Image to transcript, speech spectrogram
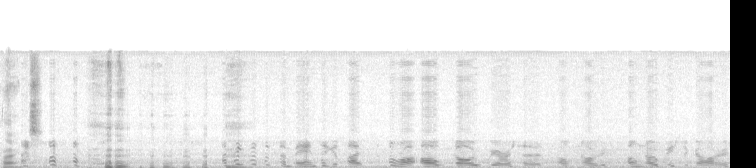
Thanks. I think this is thing. It's like, it's all right, I'll know where it is. I'll know, I'll know where to go.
